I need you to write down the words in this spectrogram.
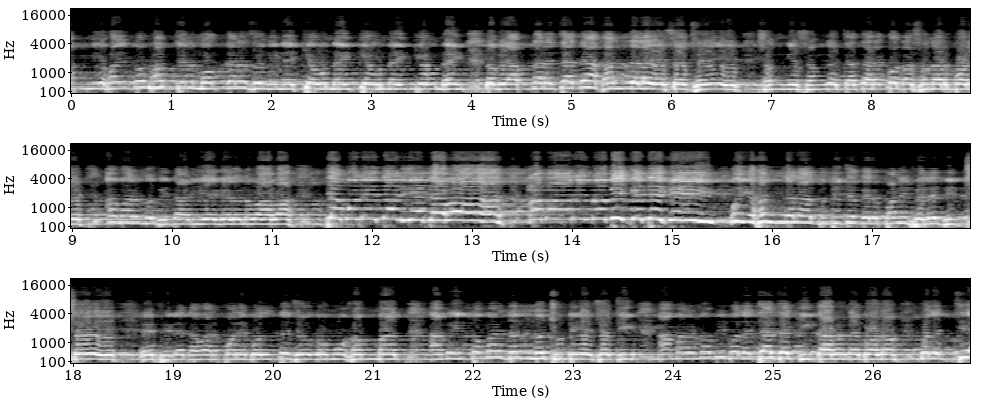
আপনি হয়তো ভাবছেন মক্কার জমিনে কেউ নেই কেউ নেই কেউ নেই তবে আপনার চাচা হানজালা এসেছে সঙ্গে সঙ্গে চাচার কথা শোনার পরে আমার নবী দাঁড়িয়ে গেলেন বাবা কেমনে ওই হাঙ্গালা দুটি চোখের পানি ফেলে দিচ্ছে। ফেলে দেওয়ার পরে বলতেছে গো মোহাম্মদ, আমি তোমার জন্য ছুটে এসেছি। আমার নবী বলে চাচা কি কারণে বলো? বলে, যে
